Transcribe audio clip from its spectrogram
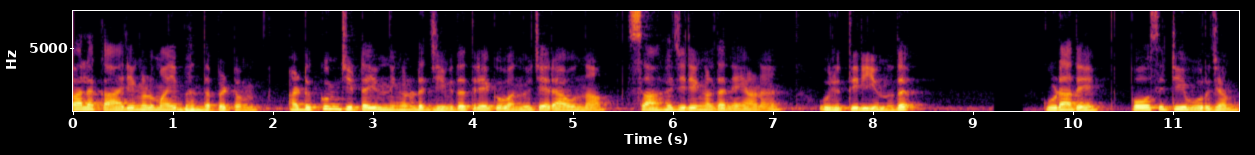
പല കാര്യങ്ങളുമായി ബന്ധപ്പെട്ടും അടുക്കും ചിട്ടയും നിങ്ങളുടെ ജീവിതത്തിലേക്ക് വന്നു ചേരാവുന്ന സാഹചര്യങ്ങൾ തന്നെയാണ് ഉരുത്തിരിയുന്നത്. കൂടാതെ പോസിറ്റീവ് ഊർജം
